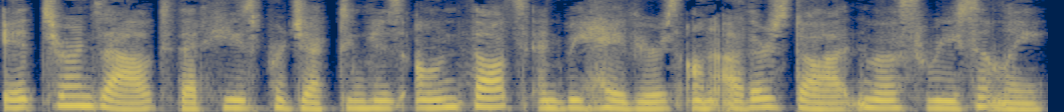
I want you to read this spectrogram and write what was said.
it turns out that he's projecting his own thoughts and behaviors on others. Most recently,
